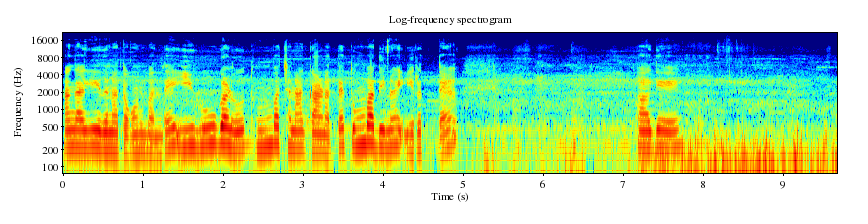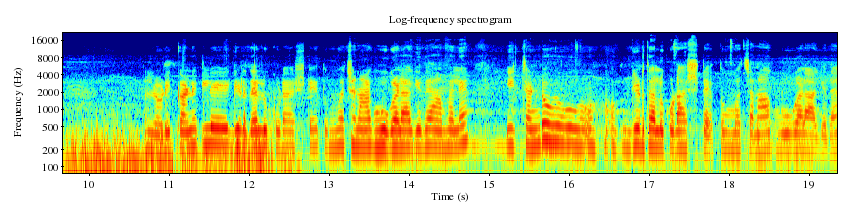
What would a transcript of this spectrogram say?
ಹಾಗಾಗಿ ಇದನ್ನು ತೊಗೊಂಡು ಬಂದೆ. ಈ ಹೂಗಳು ತುಂಬ ಚೆನ್ನಾಗಿ ಕಾಣುತ್ತೆ, ತುಂಬ ದಿನ ಇರುತ್ತೆ. ಹಾಗೆ ನೋಡಿ, ಕಣಗ್ಲೆ ಗಿಡದಲ್ಲೂ ಕೂಡ ಅಷ್ಟೇ, ತುಂಬ ಚೆನ್ನಾಗಿ ಹೂಗಳಾಗಿದೆ. ಆಮೇಲೆ ಈ ಚೆಂಡು ಗಿಡದಲ್ಲೂ ಕೂಡ ಅಷ್ಟೇ, ತುಂಬ ಚೆನ್ನಾಗಿ ಹೂಗಳಾಗಿದೆ.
